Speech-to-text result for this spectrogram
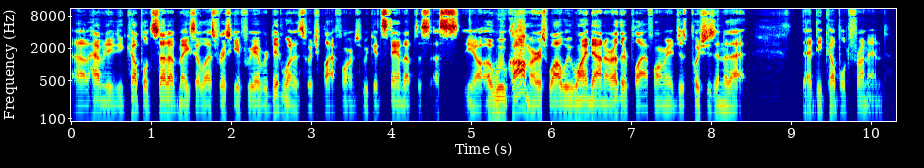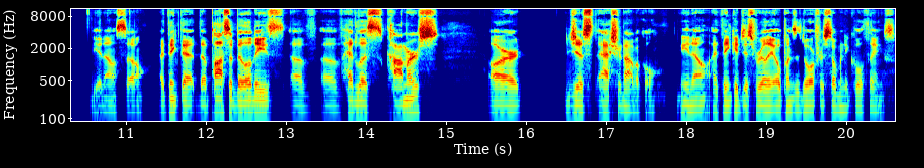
Uh, having a decoupled setup makes it less risky if we ever did want to switch platforms. We could stand up this, a, you know, a WooCommerce while we wind down our other platform, and it just pushes into that that decoupled front end. You know, so I think that the possibilities of of headless commerce are just astronomical. You know, I think it just really opens the door for so many cool things.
